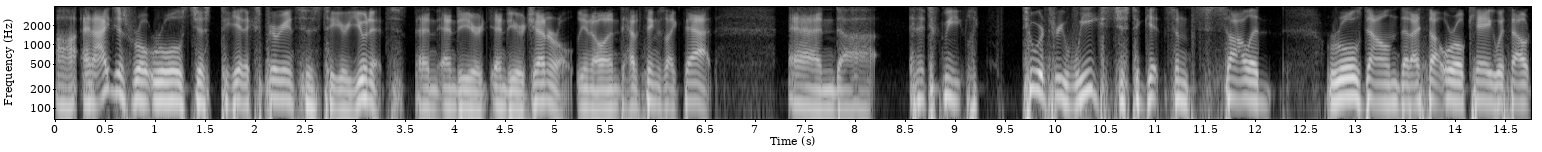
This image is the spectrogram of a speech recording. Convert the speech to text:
Uh, and I just wrote rules just to get experiences to your units and, and to your and to your general, you know, and have things like that. And uh, and it took me like two or three weeks just to get some solid rules down that I thought were okay without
